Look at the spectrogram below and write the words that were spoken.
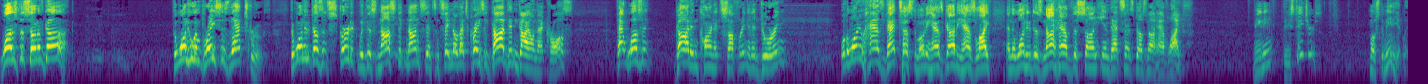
was the Son of God. The one who embraces that truth. The one who doesn't skirt it with this Gnostic nonsense and say, no, that's crazy. God didn't die on that cross. That wasn't God incarnate suffering and enduring. Well, the one who has that testimony has God, he has life, and the one who does not have the Son in that sense does not have life. Meaning, these teachers, most immediately.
